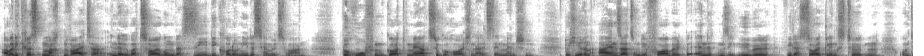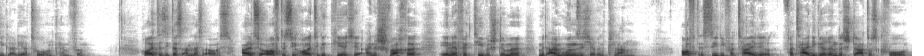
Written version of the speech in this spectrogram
Aber die Christen machten weiter in der Überzeugung, dass sie die Kolonie des Himmels waren, berufen, Gott mehr zu gehorchen als den Menschen. Durch ihren Einsatz und ihr Vorbild beendeten sie Übel wie das Säuglingstöten und die Gladiatorenkämpfe. Heute sieht das anders aus. Allzu oft ist die heutige Kirche eine schwache, ineffektive Stimme mit einem unsicheren Klang. Oft ist sie die Verteidigerin des Status quo.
